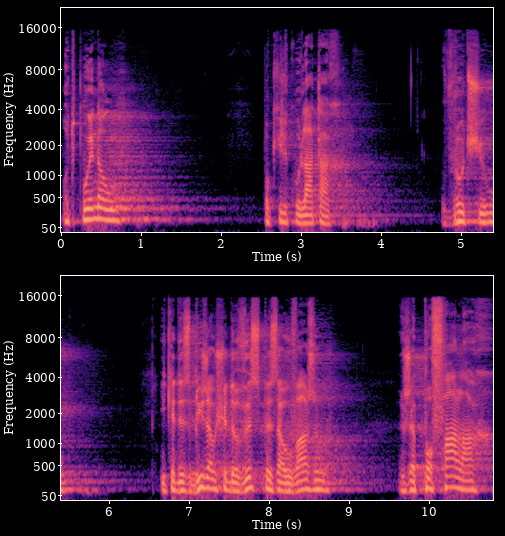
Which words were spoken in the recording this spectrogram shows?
Odpłynął po kilku latach, wrócił i kiedy zbliżał się do wyspy, zauważył, że po falach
